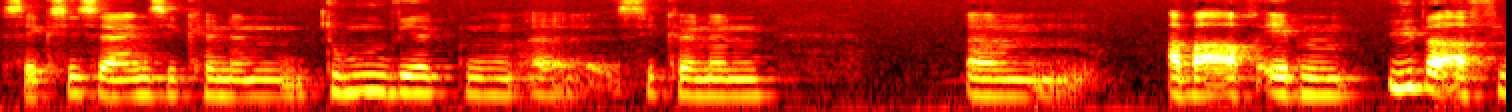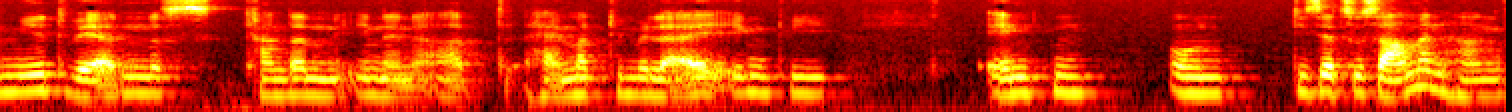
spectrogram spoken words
sexy sein, sie können dumm wirken, äh, sie können ähm, aber auch eben überaffirmiert werden. Das kann dann in einer Art Heimattümelei irgendwie enden. Und dieser Zusammenhang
